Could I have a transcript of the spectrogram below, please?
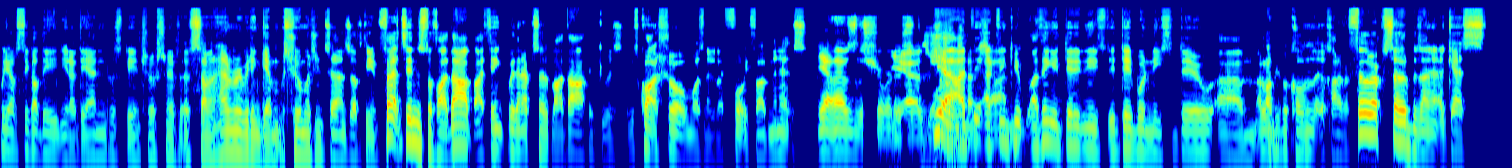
we obviously got the you know the end was the introduction of, of Sam and Henry. We didn't get too much in terms of the infecting and stuff like that. But I think with an episode like that, I think it was it was quite a short one, wasn't it? It was like forty five minutes. Yeah, that was the shortest. Yeah, was Yeah, I shortest think I think it. I think it did it needs it did what it needs to do. Um, a lot of people call it kind of a filler episode, but then I guess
